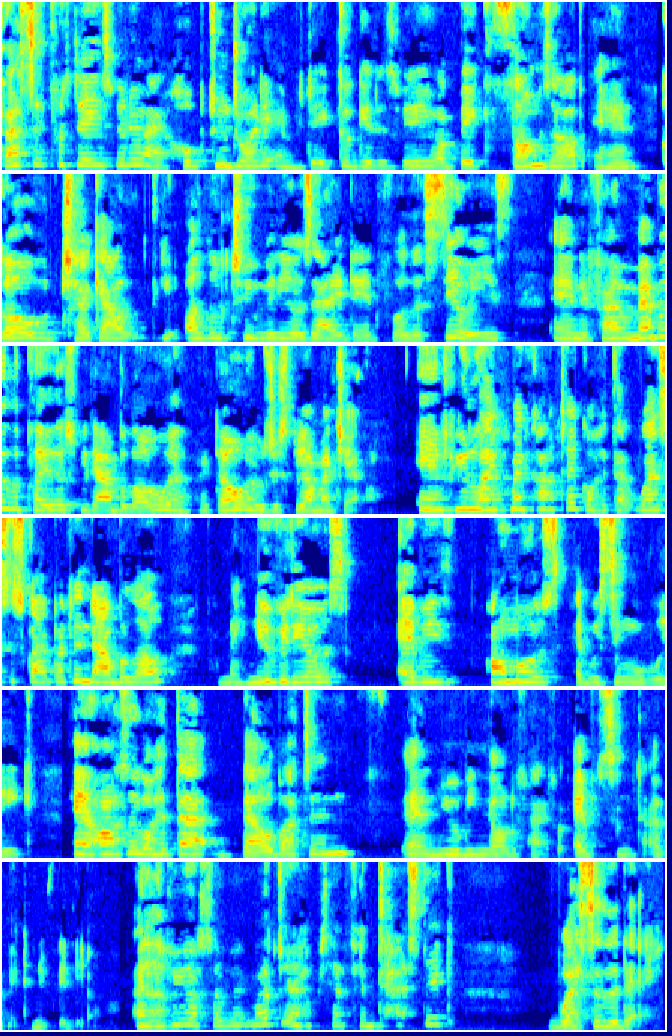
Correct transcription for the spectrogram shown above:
That's it for today's video. I hope you enjoyed it. And if you did, go give this video a big thumbs up and go check out the other two videos that I did for the series. And if I remember, the playlist will be down below. If I don't, it will just be on my channel. And if you like my content, go hit that red subscribe button down below. I make new videos every almost every single week. And also go hit that bell button and you'll be notified for every single time I make a new video. I love you all so very much and I hope you have a fantastic rest of the day.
